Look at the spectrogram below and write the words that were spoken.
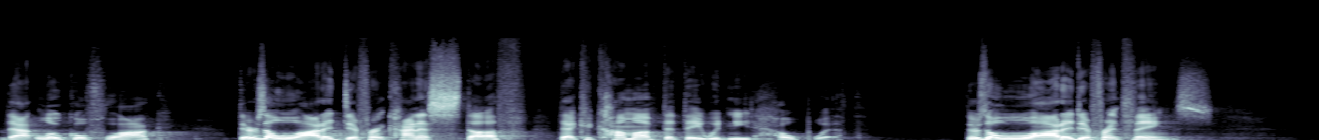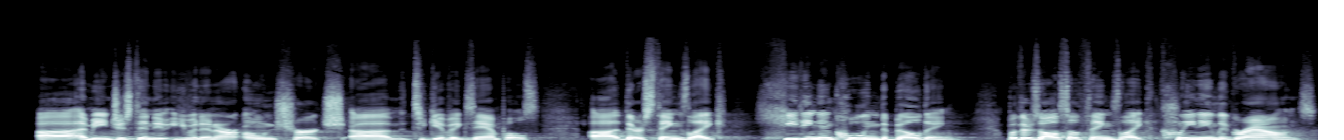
that local flock, there's a lot of different kind of stuff that could come up that they would need help with. There's a lot of different things. Uh, I mean, just in, even in our own church, uh, to give examples, uh, there's things like heating and cooling the building. But there's also things like cleaning the grounds.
